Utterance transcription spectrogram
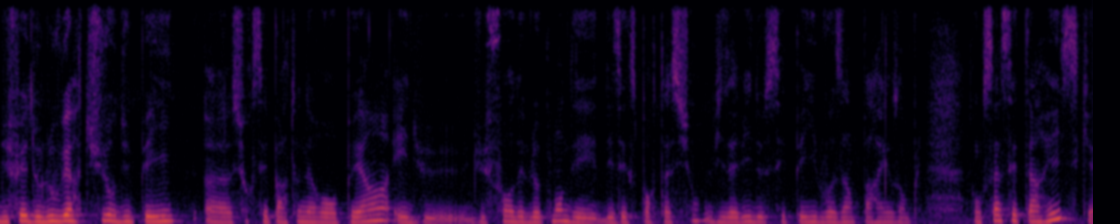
du fait de l'ouverture du pays sur ses partenaires européens et du, fort développement des, exportations vis-à-vis de ses pays voisins, par exemple. Donc ça, c'est un risque.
